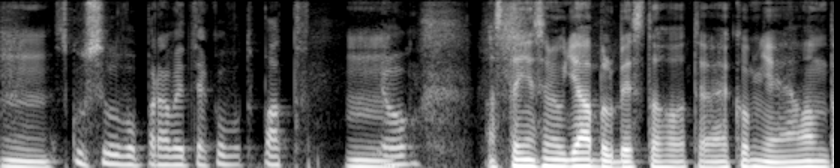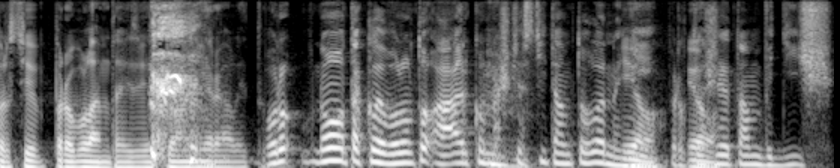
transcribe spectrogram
hmm. zkusil opravit jako odpad. Hmm. Jo. A stejně se mi udělal blbě z toho, to je jako mě, já mám prostě problém tady s virtuální realitou. Ono, no takhle, ono to AR naštěstí tam tohle není, jo, protože jo. tam vidíš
